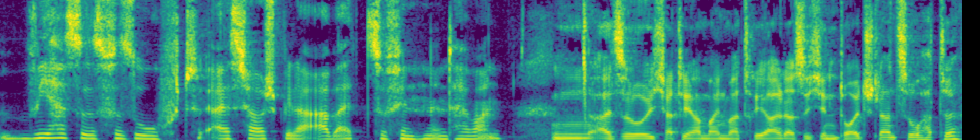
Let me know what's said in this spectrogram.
wie hast du das versucht, als Schauspieler Arbeit zu finden in Taiwan? Mm, also ich hatte ja mein Material, das ich in Deutschland so hatte.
